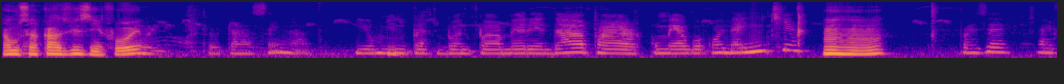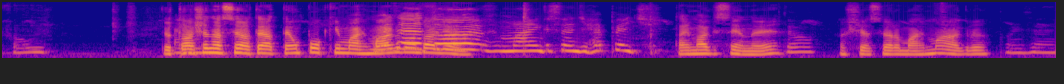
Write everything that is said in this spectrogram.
Almoçar com as vizinhas, foi? Foi. porque Eu tava sem nada. E o menino perturbando pra merendar, pra comer alguma coisa, aí não tinha. Uhum. Pois é, aí foi. Eu tô achando a senhora até, até um pouquinho mais magra, pois é, Daliane. tô emagrecendo de repente. Tá emagrecendo, né? Tô, Achei a senhora mais magra. pois é.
